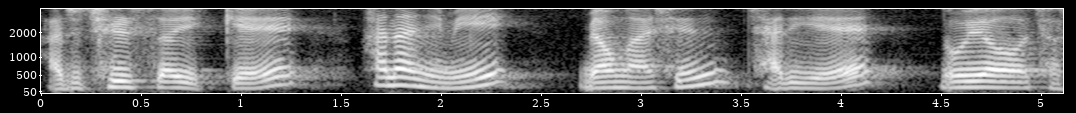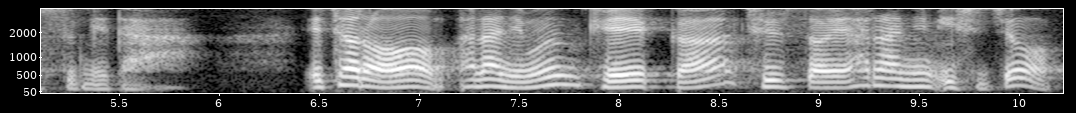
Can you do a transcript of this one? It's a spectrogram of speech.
아주 질서 있게 하나님이 명하신 자리에 놓여졌습니다. 이처럼 하나님은 계획과 질서의 하나님이시죠.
